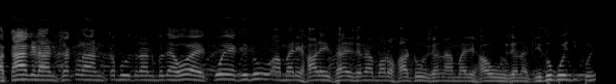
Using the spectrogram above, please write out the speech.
આ કાગડા ને ચકલા ને કબૂતરા ને બધા હોય, કોઈએ કીધું, આ મારી હાળી થાય છે ને મારો હાટું છે ને, આ મારી હાવું છે ને, કીધું કોઈ દી? કોઈ?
